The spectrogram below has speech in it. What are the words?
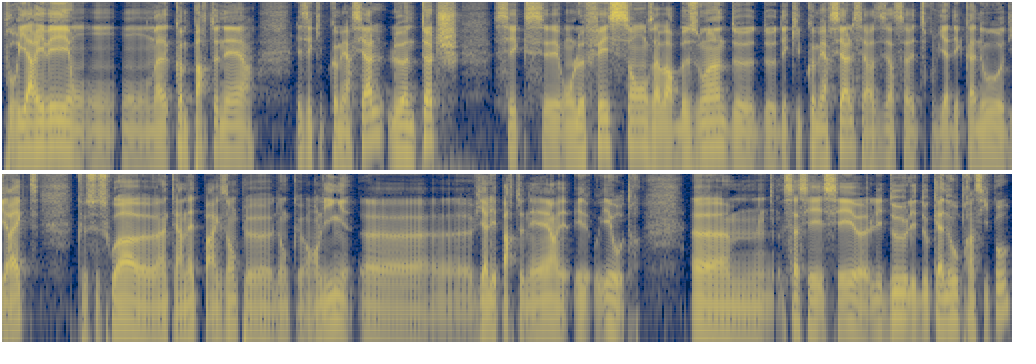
pour y arriver, on, on- a comme partenaire les équipes commerciales. Le untouch, c'est que c'est on le fait sans avoir besoin de d'équipes commerciales. C'est-à-dire ça va être via des canaux directs, que ce soit euh, internet par exemple, euh, donc en ligne, euh, via les partenaires et, autres. Euh, ça c'est euh, les deux les deux canaux principaux.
